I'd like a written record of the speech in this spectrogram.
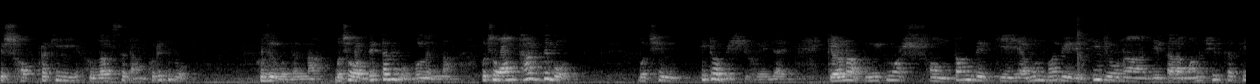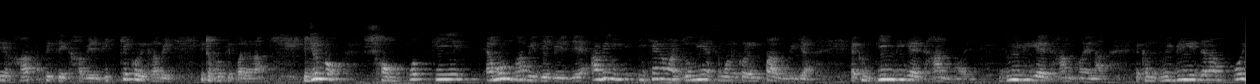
এর সবটা কি আল্লাহ রাস্তায় দান করে দেবো? হুজুর বললেন, না। বলছে, অর্ধেকটা দেবো? বললেন, না। বলছে ওয়ান থার্ড দেবো? বলছেন, এটাও বেশি হয়ে যায়। কেননা তুমি তোমার সন্তানদেরকে এমনভাবে রেখে যেও না যে তারা মানুষের কাছে হাত পেতে খাবে, ভিক্ষে করে খাবে, এটা হতে পারে না। এই জন্য সম্পদকে এমনভাবে দেবে যে, আমি এখানে আমার জমি আছে, মনে করেন পাঁচ বিঘা। এখন তিন বিঘায় ধান হয় দুই বিঘায় ধান হয় না। এখন দুই বিঘে দিলাম ওই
